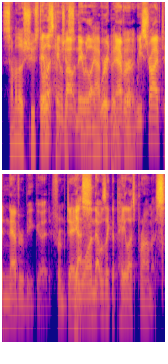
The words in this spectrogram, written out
some of those shoe stores Payless came about and they were like, "We're never. good. We strive to never be good from day Yes. one." That was like the Payless promise.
